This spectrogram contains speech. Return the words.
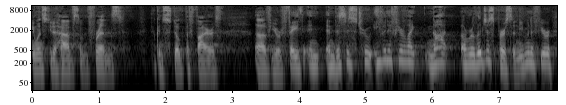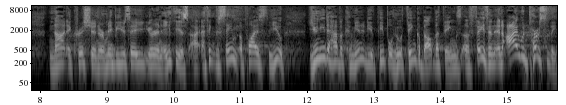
He wants you to have some friends who can stoke the fires of your faith. And, and this is true, even if you're like not a religious person, even if you're not a Christian, or maybe you say you're an atheist, I, I think the same applies to you. You need to have a community of people who think about the things of faith. And, and I would personally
